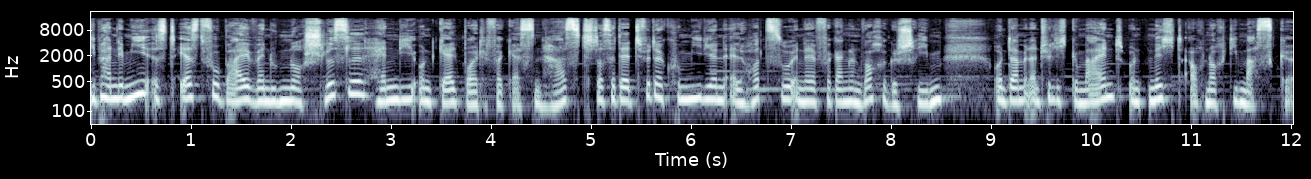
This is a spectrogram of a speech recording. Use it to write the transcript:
Die Pandemie ist erst vorbei, wenn du nur noch Schlüssel, Handy und Geldbeutel vergessen hast. Das hat der Twitter-Comedian El Hotzo in der vergangenen Woche geschrieben und damit natürlich gemeint und nicht auch noch die Maske.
